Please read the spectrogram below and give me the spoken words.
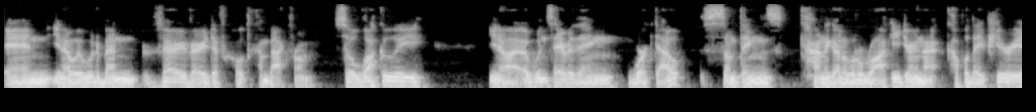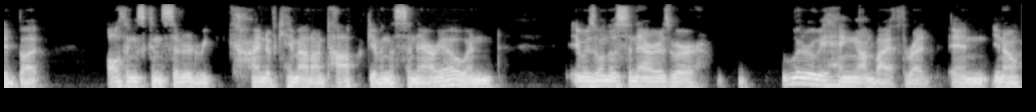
and, you know, it would have been very, very difficult to come back from. So luckily, you know, I, wouldn't say everything worked out. Some things kind of got a little rocky during that couple day period, but all things considered, we kind of came out on top given the scenario. And it was one of those scenarios where literally hanging on by a thread. And, you know,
